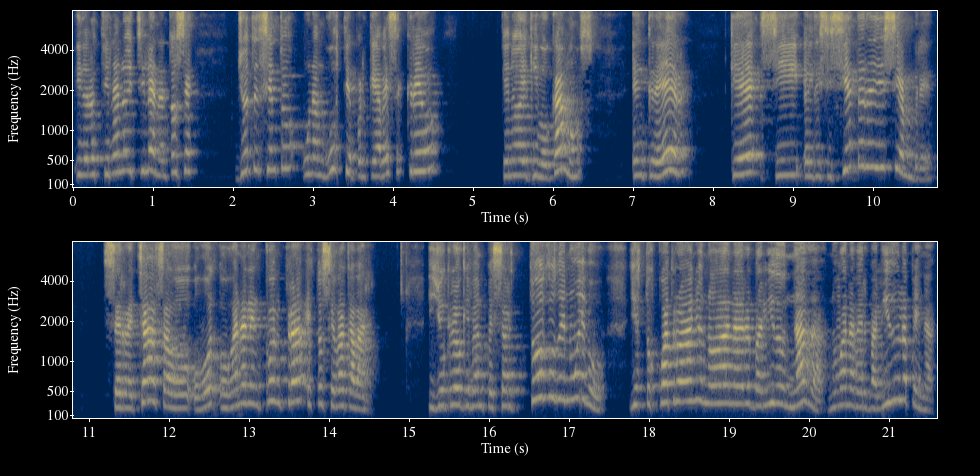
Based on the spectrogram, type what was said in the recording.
y de los chilenos y chilenas. Entonces, yo te siento una angustia porque a veces creo que nos equivocamos en creer que si el 17 de diciembre se rechaza o, o, ganan en contra, esto se va a acabar. Y yo creo que va a empezar todo de nuevo. Y estos cuatro años no van a haber valido nada, no van a haber valido la pena.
